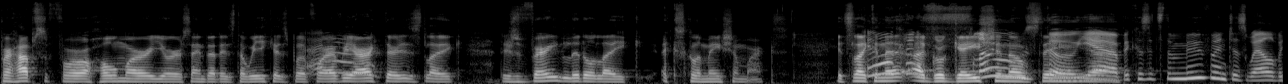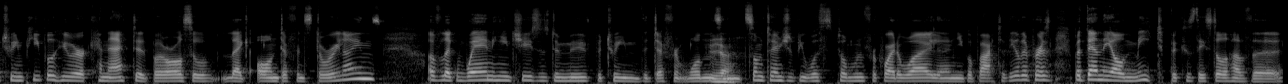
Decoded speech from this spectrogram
perhaps for Homer you're saying that it's the weakest, but for every Uh. arc there is like there's very little like exclamation marks. It's like It an all a- kind of aggregation of flows, though, things. yeah. because it's the movement as well between people who are connected but are also like on different storylines of like when he chooses to move between the different ones Yeah. and sometimes you'll be with someone for quite a while and then you go back to the other person but then they all meet because they still have the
